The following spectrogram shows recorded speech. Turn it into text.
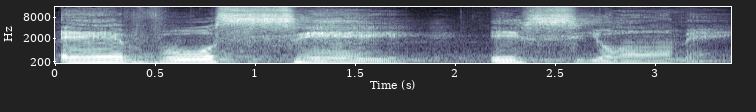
É você esse homem.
